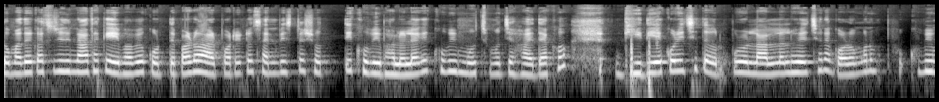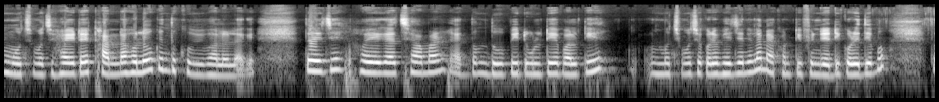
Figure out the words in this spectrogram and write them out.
তোমাদের কাছে যদি না থাকে, এইভাবেও করতে পারো। আর পটেটো স্যান্ডউইচটা সত্যি খুবই ভালো লাগে, খুবই মুচমুচে হয়। দেখো, ঘি দিয়ে করেছি তো, পুরো লাল লাল হয়েছে না, গরম গরম খুবই মুচমুচে হয়। এটা ঠান্ডা হলেও কিন্তু খুবই ভালো লাগে। তো এই যে হয়ে গেছে আমার একদম দু পিঠ উল্টিয়ে পাল্টিয়ে মুচমুচে করে ভেজে নিলাম, এখন টিফিন রেডি করে দেব। তো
